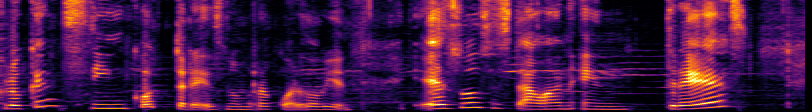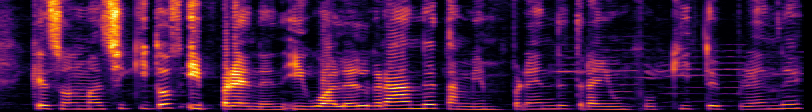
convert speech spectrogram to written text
creo que en 5, 3, no me recuerdo bien. Esos estaban en 3 que son más chiquitos y prenden. Igual el grande también prende, trae un foquito y prende.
